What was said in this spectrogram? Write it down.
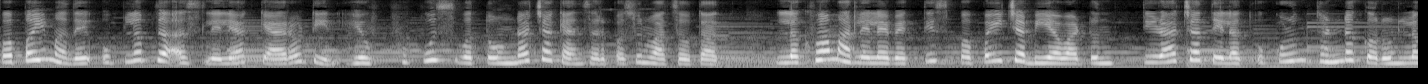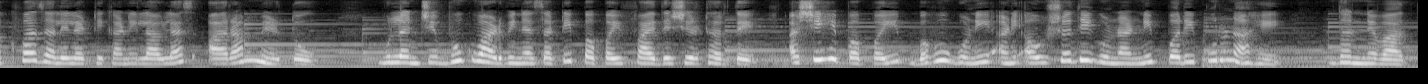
पपईमध्ये उपलब्ध असलेल्या कॅरोटीन हे फुफ्फुस व तोंडाच्या कॅन्सरपासून वाचवतात. लखवा मारलेल्या व्यक्तीस पपईच्या बिया वाटून तिळाच्या तेलात उकळून थंड करून लखवा झालेल्या ठिकाणी लावल्यास आराम मिळतो. मुलांची भूक वाढविण्यासाठी पपई फायदेशीर ठरते. अशी ही पपई बहुगुणी आणि औषधी गुणांनी परिपूर्ण आहे. धन्यवाद.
